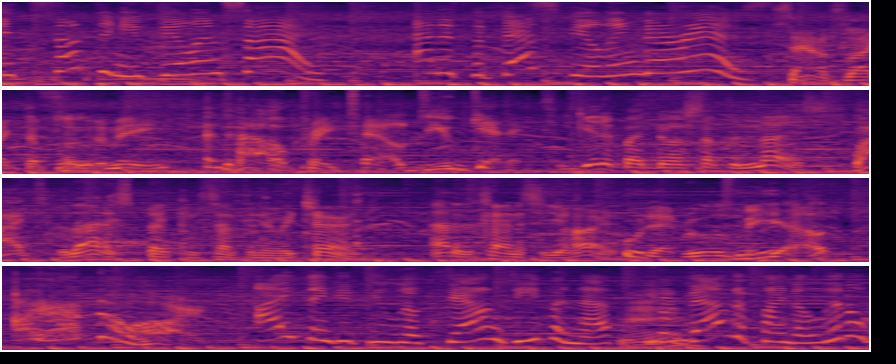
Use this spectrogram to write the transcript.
It's something you feel inside. And it's the best feeling there is. Sounds like the flu to me. And how, pray tell, do you get it? You get it by doing something nice. What? Without expecting something in return. Out of the kindness of your heart. Oh, that rules me out. I have no heart. I think if you look down deep enough, hmm? you're bound to find a little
